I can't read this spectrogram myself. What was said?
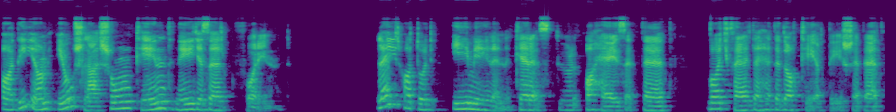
A díjam jóslásonként 4000 forint. Leírhatod e-mailen keresztül a helyzetet, vagy felteheted a kérdésedet.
